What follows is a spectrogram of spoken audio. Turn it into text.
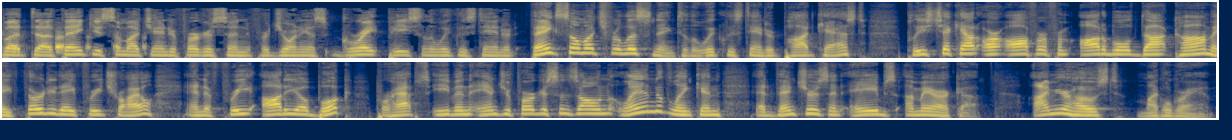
But uh, thank you so much, Andrew Ferguson, for joining us. Great piece in the Weekly Standard. Thanks so much for listening to the Weekly Standard podcast. Please check out our offer from Audible.com: a 30-day free trial and a free audio book, perhaps even Andrew Ferguson's own Land of Lincoln: Adventures in Abe's America. I'm your host, Michael Graham.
